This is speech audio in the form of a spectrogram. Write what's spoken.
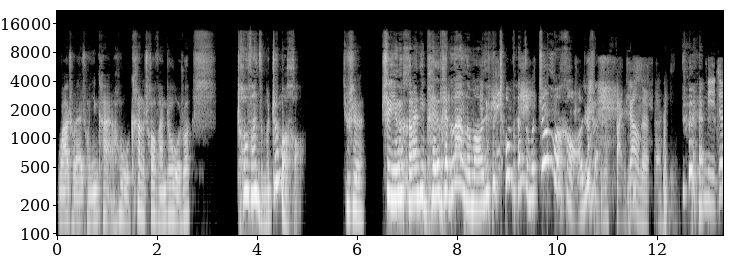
挖出来重新看，然后我看了超凡之后，我说，超凡怎么这么好？就是是因为荷兰弟拍的太烂了吗？就是超凡怎么这么好？就是 反向的。对，你这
